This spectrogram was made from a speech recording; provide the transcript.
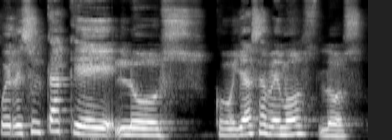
Pues resulta que los, como ya sabemos, los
